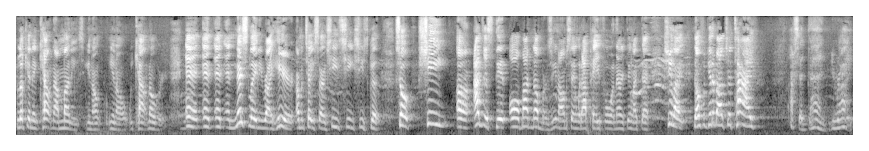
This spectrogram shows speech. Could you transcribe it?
looking and counting our monies. You know, you know, we counting over it. And and and and this lady right here, I'm gonna tell you something. She she she's good. So she, uh, I just did all my numbers. You know, what I'm saying what I paid for and everything like that. She like, don't forget about your tithe. I said, dang, you're right.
